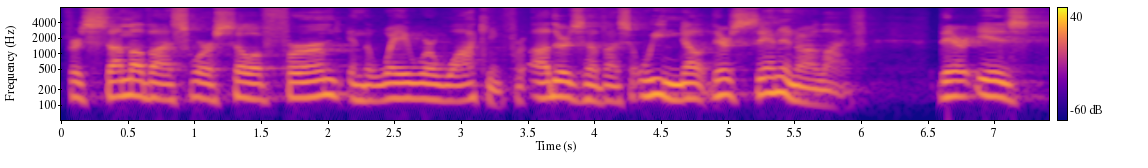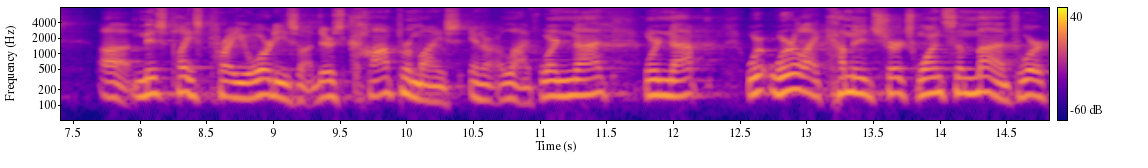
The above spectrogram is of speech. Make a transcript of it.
for some of us, we're so affirmed in the way we're walking. For others of us, we know there's sin in our life. There is uh, misplaced priorities on. There's compromise in our life. We're not, we're not, we're, we're like coming to church once a month. We're,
